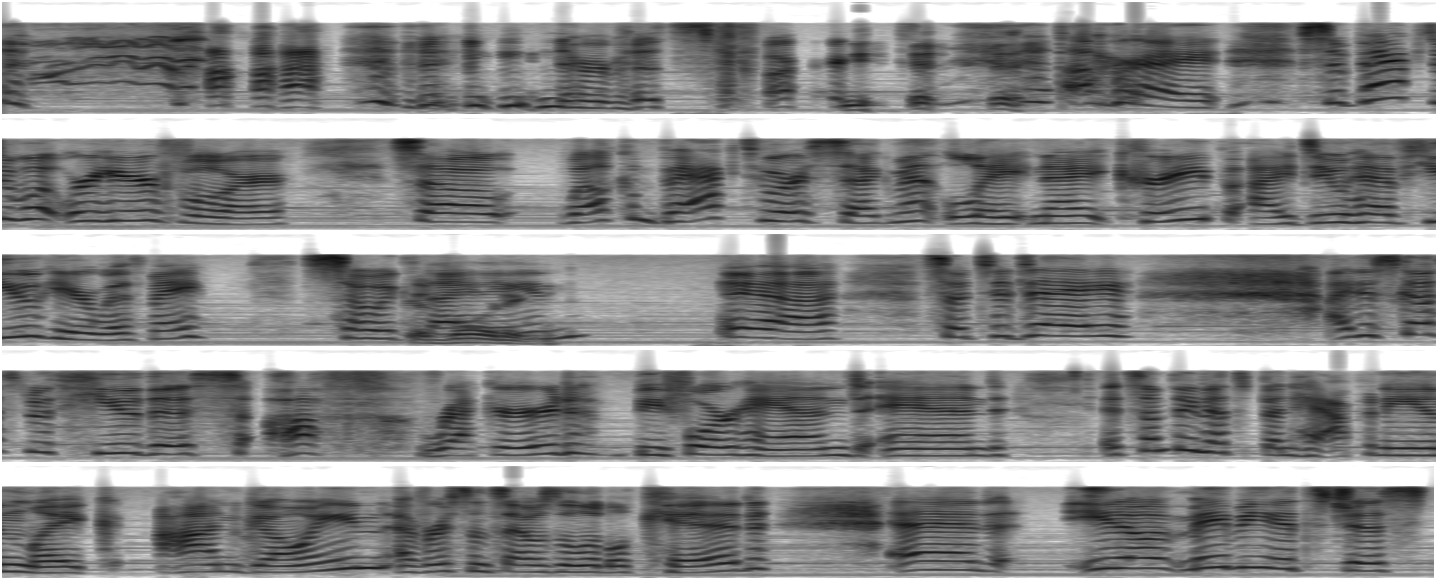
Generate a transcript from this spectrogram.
nervous fart. All right. So back to what we're here for. So welcome back to our segment, Late Night Creep. I do have Hugh here with me. So exciting. Yeah. So today I discussed with Hugh this off record beforehand, and it's something that's been happening like ongoing ever since I was a little kid. And, you know, maybe it's just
